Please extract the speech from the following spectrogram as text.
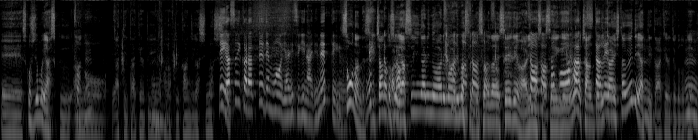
えー、少しでも安く、あのやっていただけるといいのかなという感じがします。し、で安いからってでもやりすぎないでねっていう。そうなんです、ね、ちゃんとその安いなりのあれもありますのでそれなりに制限はありますが制限をちゃんと理解した上でやっていただけるということで、うん、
